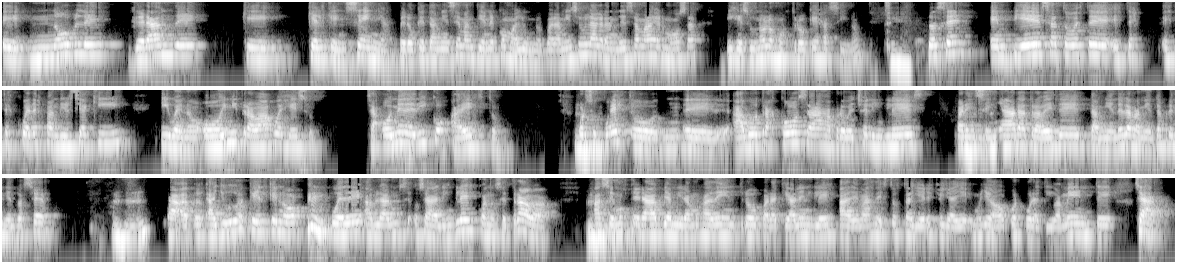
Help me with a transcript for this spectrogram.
eh, noble, grande que, que el que enseña, pero que también se mantiene como alumno. Para mí eso es la grandeza más hermosa y Jesús nos lo mostró que es así, ¿no? Sí. Entonces empieza todo este, este esta escuela expandirse aquí y bueno, hoy mi trabajo es eso. O sea, hoy me dedico a esto. Por supuesto, eh, hago otras cosas, aprovecho el inglés para enseñar a través de también de la herramienta Aprendiendo a Hacer. ayudo a aquel que no puede hablar, o sea, el inglés cuando se traba. Hacemos terapia, miramos adentro para que hable inglés, además de estos talleres que ya hemos llegado corporativamente. O sea,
